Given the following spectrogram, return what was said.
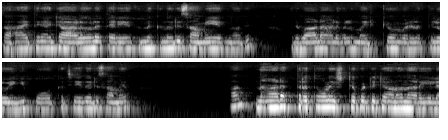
സഹായത്തിനായിട്ട് ആളുകളെ തിരയൊക്കെ നിൽക്കുന്ന ഒരു സമയമായിരുന്നു അത്. ഒരുപാട് ആളുകൾ മരിക്കുകയും വെള്ളത്തിൽ ഒഴുകി പോവുകയൊക്കെ ചെയ്തൊരു സമയം. ആ നാട് എത്രത്തോളം ഇഷ്ടപ്പെട്ടിട്ടാണോ എന്നറിയില്ല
